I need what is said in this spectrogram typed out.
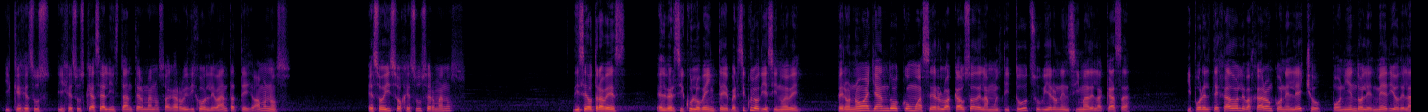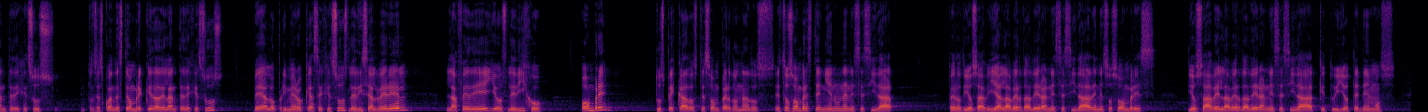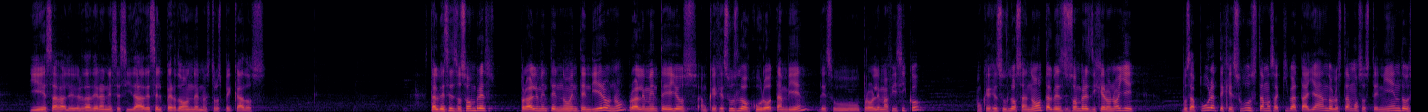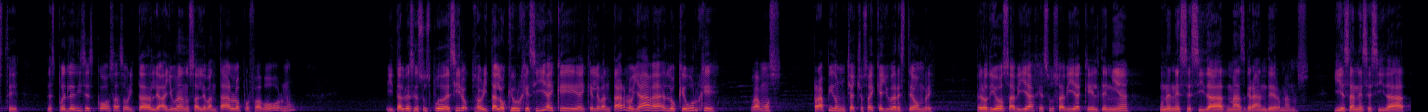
y que Jesús, y Jesús ¿qué hace al instante, hermanos? Agarró y dijo, levántate, vámonos. Eso hizo Jesús, hermanos. Dice otra vez, el versículo 20, versículo 19. Pero no hallando cómo hacerlo a causa de la multitud, subieron encima de la casa y por el tejado le bajaron con el lecho, poniéndole en medio delante de Jesús. Entonces cuando este hombre queda delante de Jesús, vea lo primero que hace Jesús, le dice al ver él, la fe de ellos le dijo, hombre, tus pecados te son perdonados. Estos hombres tenían una necesidad, pero Dios sabía la verdadera necesidad en esos hombres. Dios sabe la verdadera necesidad que tú y yo tenemos y esa verdadera necesidad es el perdón de nuestros pecados. Tal vez esos hombres probablemente no entendieron, ¿no? Probablemente ellos, aunque Jesús lo curó también de su problema físico, aunque Jesús lo sanó, tal vez esos hombres dijeron, oye, pues apúrate Jesús, estamos aquí batallando, lo estamos sosteniendo, este, después le dices cosas, ahorita ayúdanos a levantarlo, por favor, ¿no? Y tal vez Jesús pudo decir, oh, pues ahorita lo que urge, sí, hay que, hay que levantarlo ya, es lo que urge. Vamos, rápido muchachos, hay que ayudar a este hombre. Pero Dios sabía, Jesús sabía que él tenía una necesidad más grande, hermanos. Y esa necesidad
